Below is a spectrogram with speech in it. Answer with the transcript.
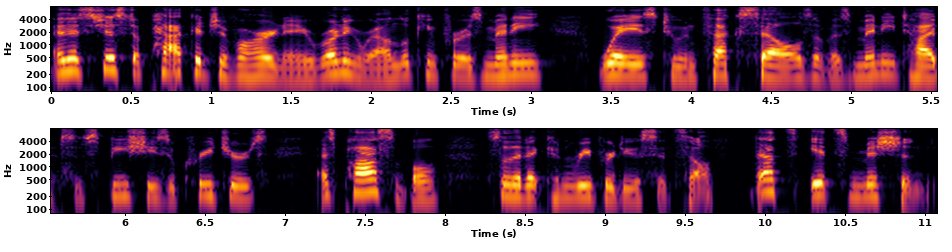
And it's just a package of RNA running around looking for as many ways to infect cells of as many types of species of creatures as possible so that it can reproduce itself. That's its mission,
